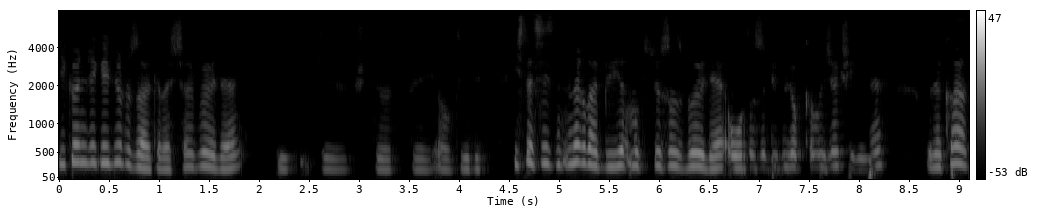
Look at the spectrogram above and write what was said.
İlk önce geliyoruz arkadaşlar böyle. 1, 2, 3, 4, 5, 6, 7. İşte siz ne kadar büyük yapmak istiyorsanız böyle ortası bir blok kalacak şekilde böyle kar,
